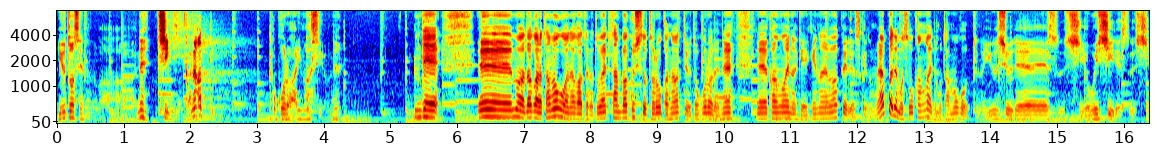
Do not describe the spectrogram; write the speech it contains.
優等生なのはね賃金かなっていうところありますよね。で、えー、まあだから卵がなかったらどうやってタンパク質を取ろうかなっていうところでね、えー考えなきゃいけないわけですけども、やっぱでもそう考えても卵っていうのは優秀ですし、美味しいですし、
